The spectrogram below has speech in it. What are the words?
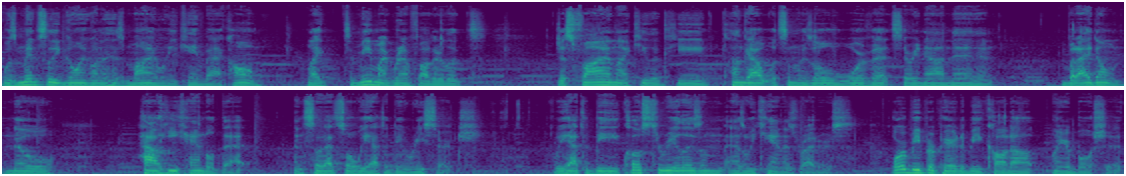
was mentally going on in his mind when he came back home. Like to me, my grandfather looked just fine. Like he he hung out with some of his old war vets every now and then, and but I don't know how he handled that. And so that's why we have to do research. We have to be close to realism as we can as writers, or be prepared to be called out on your bullshit.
